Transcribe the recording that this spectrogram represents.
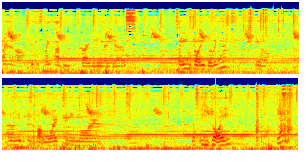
I don't know, this is my hobby, gardening I guess. So I enjoy doing it, you know. I don't need to think about work anymore. Just enjoy life.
